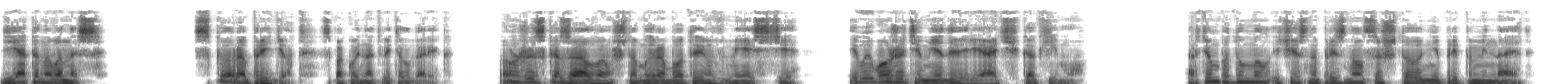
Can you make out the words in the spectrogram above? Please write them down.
дьякон Аванес? — Скоро придет, — спокойно ответил Гарик. — Он же сказал вам, что мы работаем вместе, и вы можете мне доверять, как ему. Артем подумал и честно признался, что не припоминает. —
